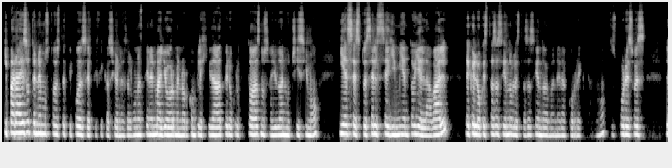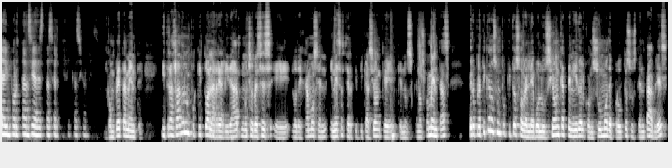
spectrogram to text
Y para eso tenemos todo este tipo de certificaciones. Algunas tienen mayor, menor complejidad, pero creo que todas nos ayudan muchísimo. Y es esto, es el seguimiento y el aval de que lo que estás haciendo lo estás haciendo de manera correcta. Entonces, por eso es la importancia de estas certificaciones. Completamente. Y trasladando un poquito a la realidad, muchas veces eh, lo dejamos en, en, esa certificación que, que, nos, que nos comentas, pero platícanos un poquito sobre la evolución que ha tenido el consumo de productos sustentables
